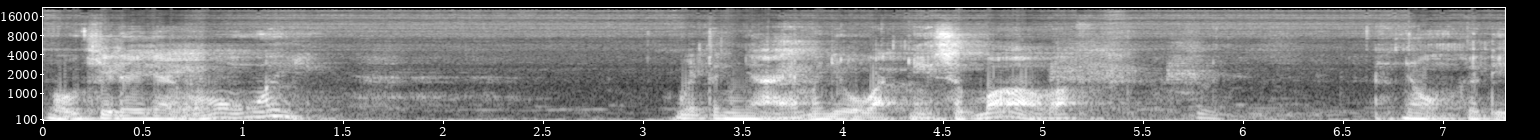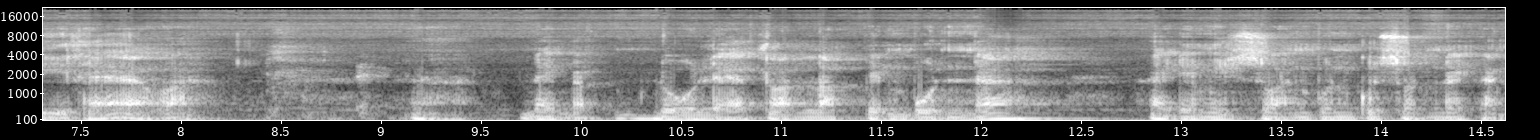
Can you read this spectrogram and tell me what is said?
โอ้คิดเลยใจโอ้ยไม่ต้องใหญ่มาอยู่วัดนี่สบอวะโยมก็ดีแท้วะได้แบบดูแลตอนรับเป็นบุญนะให้ได้มีส่วนบุญกุศลด้วยกัน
